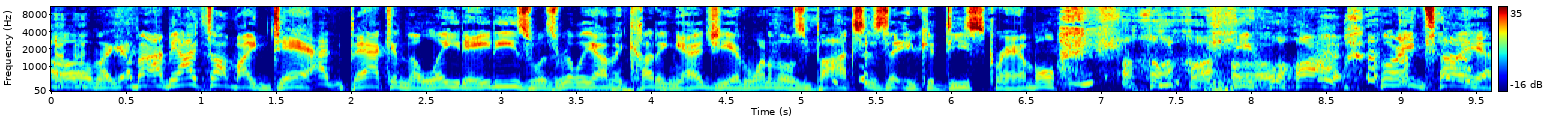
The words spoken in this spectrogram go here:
Oh my god! I mean, I thought my dad back in the late '80s was really on the cutting edge. He had one of those boxes that you could descramble. Oh, let me tell you,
